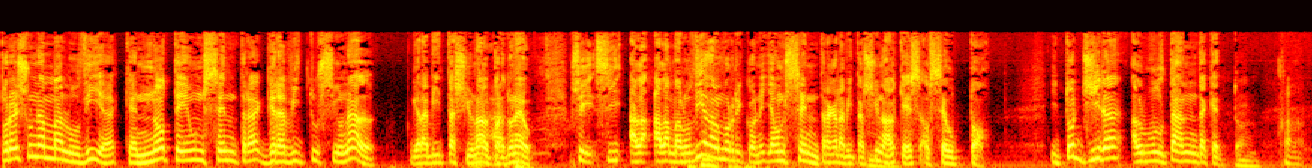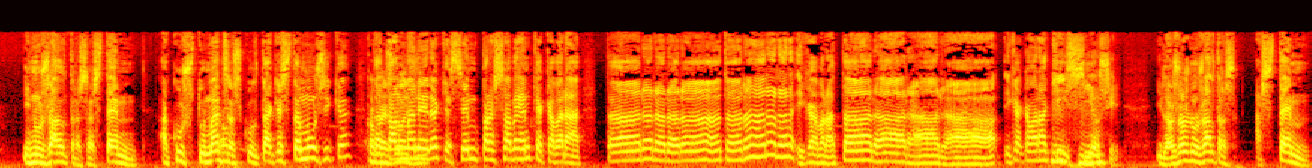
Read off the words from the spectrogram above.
però és una melodia que no té un centre gravitacional gravitacional, perdoneu. O sigui, si a la, a la melodia del Morricone hi ha un centre gravitacional que és el seu to. I tot gira al voltant d'aquest to. I nosaltres estem acostumats a escoltar aquesta música de tal manera que sempre sabem que acabarà tararara, i que acabarà tararara, i que acabarà aquí, sí o sí. I aleshores nosaltres estem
